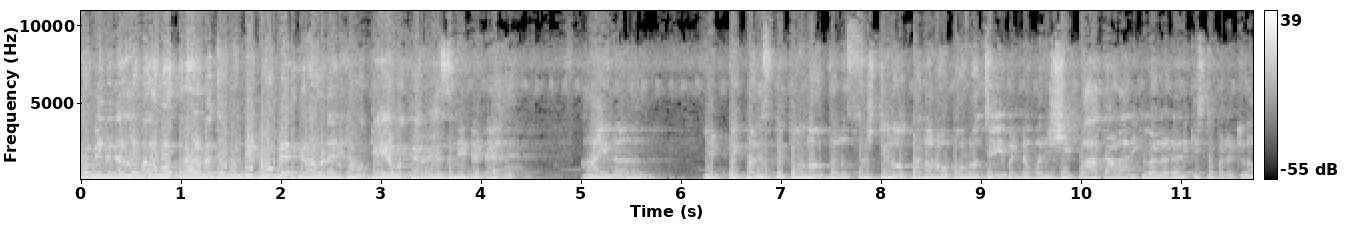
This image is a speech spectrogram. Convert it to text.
తొమ్మిది నెలలు మలమూత్రాల మధ్య ఉండి భూమి మీదకి రావడానికి ఒకే ఒక రీజన్ ఏంటంటే ఆయన ఎట్టి పరిస్థితుల్లో తన సృష్టిలో తన రూపంలో చేయబడిన మనిషి పాతాళానికి వెళ్ళడానికి ఇష్టపడట్లా.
